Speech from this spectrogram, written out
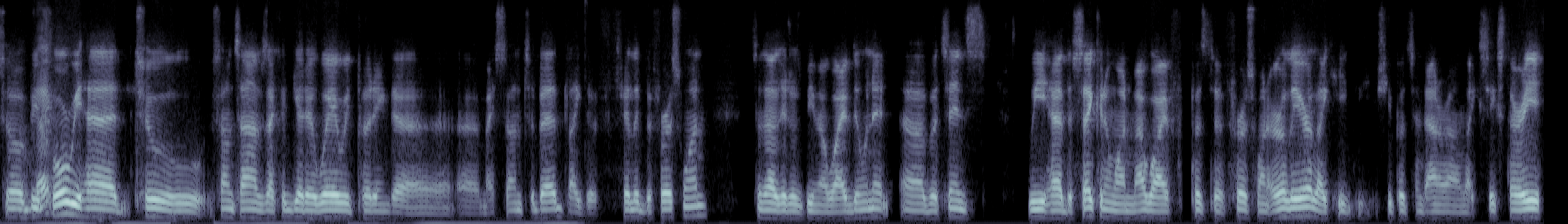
so before okay. we had two, sometimes I could get away with putting the uh, my son to bed, like the Philip, the first one. Sometimes it would be my wife doing it. Uh, but since we had the second one, my wife puts the first one earlier. Like he, she puts him down around like six thirty.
